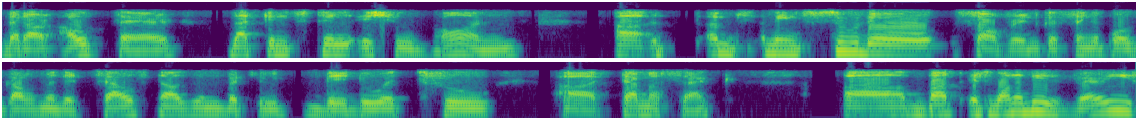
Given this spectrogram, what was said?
that are out there that can still issue bonds. Uh, um, I mean, pseudo sovereign, because Singapore government itself doesn't, but you, they do it through uh, Temasek. Uh, but it's one of these very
